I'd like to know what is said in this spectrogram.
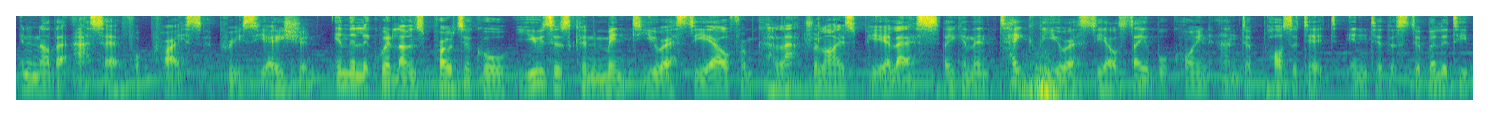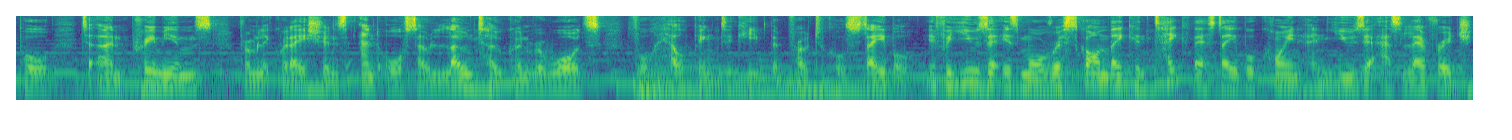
in another asset for price appreciation. In the Liquid Loans protocol, users can mint USDL from collateralized PLS. They can then take the USDL stablecoin and deposit it into the stability pool to earn premiums from liquidations and also loan token rewards for helping to keep the protocol protocol stable. If a user is more risk on, they can take their stablecoin and use it as leverage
